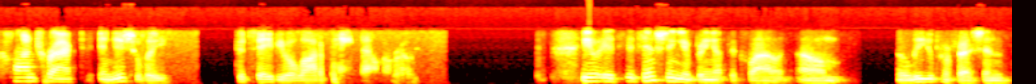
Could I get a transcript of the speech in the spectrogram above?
contract initially could save you a lot of pain down the road. You know, it's it's interesting you bring up the cloud. Um, the legal profession,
